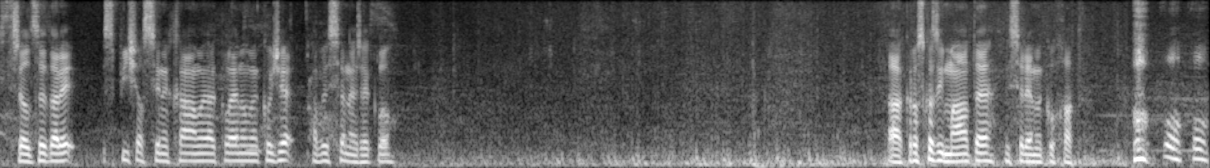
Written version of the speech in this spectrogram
Střelce tady spíš asi necháme takhle jenom jakože, aby se neřeklo. Tak, rozkazy máte, my se jdeme kochat. Oh, oh.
